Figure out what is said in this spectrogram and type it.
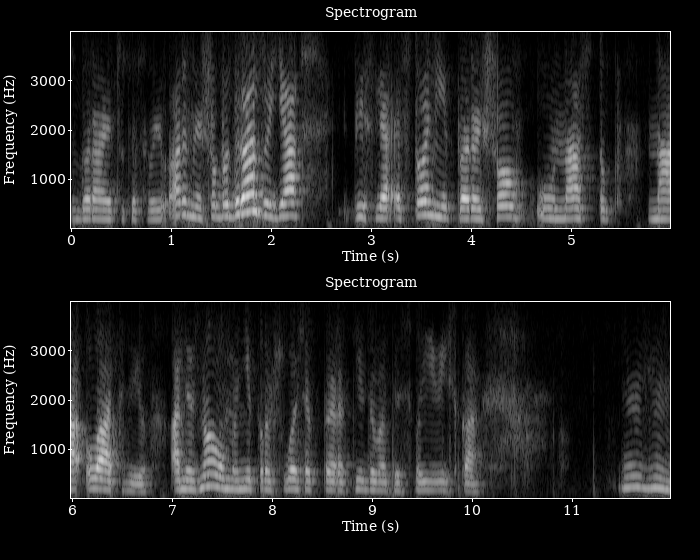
збираю тут свою армію, щоб одразу я після Естонії перейшов у наступ на Латвію, а не знову мені прийшлося перекидувати свої війська. Угу.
